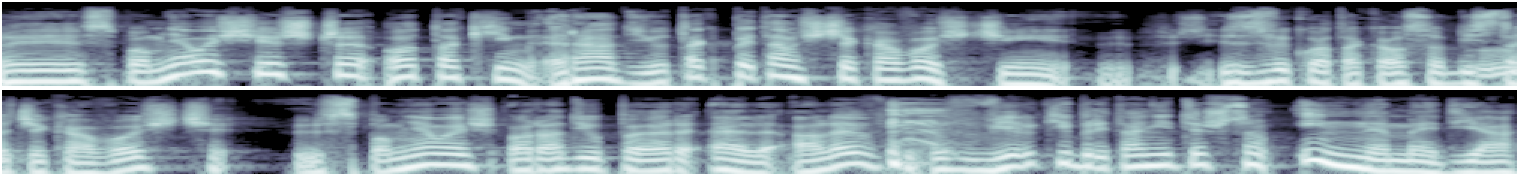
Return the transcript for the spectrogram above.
Y, wspomniałeś jeszcze o takim radiu, tak pytam z ciekawości, zwykła taka osobista mhm. ciekawość. Wspomniałeś o radiu PRL, ale w, w Wielkiej Brytanii też są inne media.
